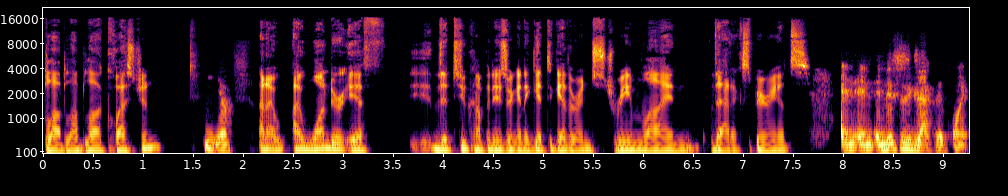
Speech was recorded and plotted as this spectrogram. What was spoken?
blah, blah, blah question. Yep. And I, I wonder if the two companies are going to get together and streamline that experience. And, and and this is exactly the point.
